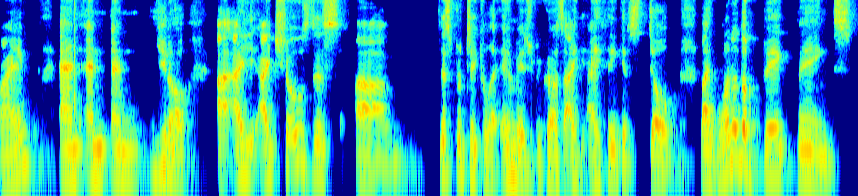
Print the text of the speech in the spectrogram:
right? And and and you know, I I chose this um, this particular image because I I think it's dope. Like one of the big things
